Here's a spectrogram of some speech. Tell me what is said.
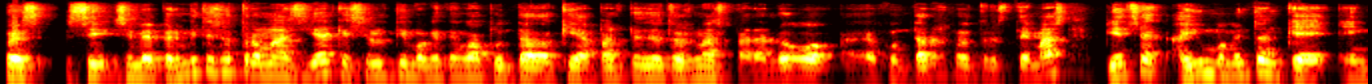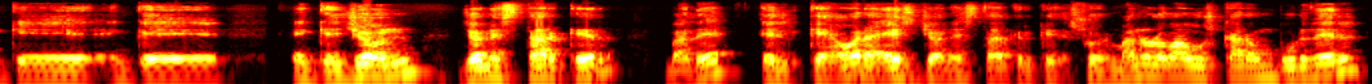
Pues si, si me permites otro más ya, que es el último que tengo apuntado aquí, aparte de otros más, para luego eh, juntarnos con otros temas, piensa, hay un momento en que, en que, en que, en que John, John Starker, ¿vale? El que ahora es John Starker, que su hermano lo va a buscar a un burdel,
